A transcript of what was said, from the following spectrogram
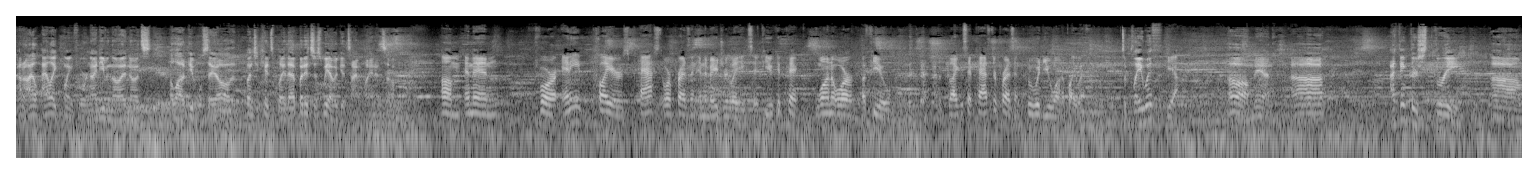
I don't know. I, I, like playing Fortnite, even though I know it's a lot of people say, "Oh, a bunch of kids play that," but it's just we have a good time playing it. So, um, and then for any players, past or present, in the major leagues, if you could pick one or a few, like I said, past or present, who would you want to play with? To play with? Yeah. Oh man, uh, I think there's three, um,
